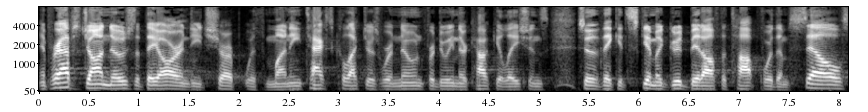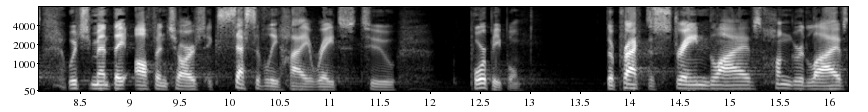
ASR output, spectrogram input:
And perhaps John knows that they are indeed sharp with money. Tax collectors were known for doing their calculations so that they could skim a good bit off the top for themselves, which meant they often charged excessively high rates to poor people. Their practice strained lives, hungered lives,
